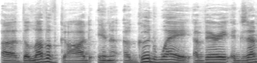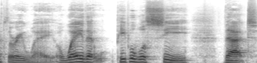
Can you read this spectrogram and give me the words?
uh, the love of God in a good way, a very exemplary way, a way that people will see that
